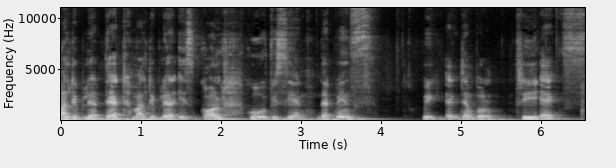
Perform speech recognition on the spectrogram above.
multiplier that multiplier is called coefficient that means we example 3x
